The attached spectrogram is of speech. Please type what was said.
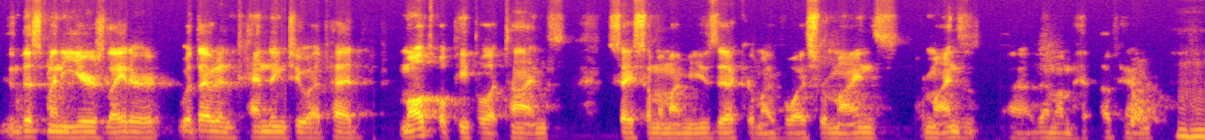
this many years later, without intending to, I've had multiple people at times say some of my music or my voice reminds reminds uh, them of him. Mm-hmm.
